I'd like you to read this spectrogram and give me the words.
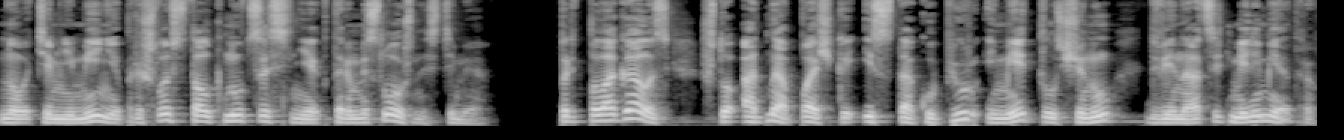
но, тем не менее, пришлось столкнуться с некоторыми сложностями. Предполагалось, что одна пачка из 100 купюр имеет толщину 12 мм.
